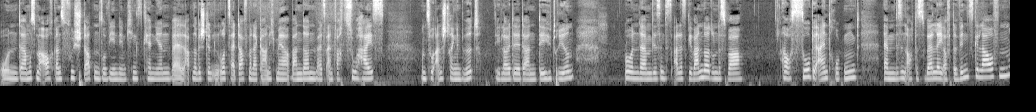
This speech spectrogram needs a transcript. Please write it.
Und da muss man auch ganz früh starten, so wie in dem Kings Canyon, weil ab einer bestimmten Uhrzeit darf man da gar nicht mehr wandern, weil es einfach zu heiß und zu anstrengend wird. Die Leute dann dehydrieren. Und ähm, wir sind das alles gewandert und es war auch so beeindruckend, Ähm, wir sind auch das Valley of the Winds gelaufen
